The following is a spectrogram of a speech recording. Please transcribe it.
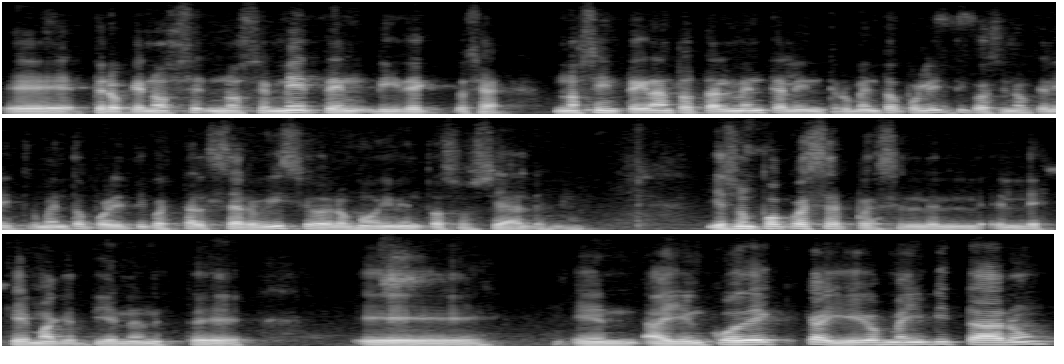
Eh, pero que no se, no se meten directo, o sea, no se integran totalmente al instrumento político, sino que el instrumento político está al servicio de los movimientos sociales. Y es un poco ese, pues, el, esquema que tienen este, eh, en, ahí en Codeca y ellos me invitaron,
